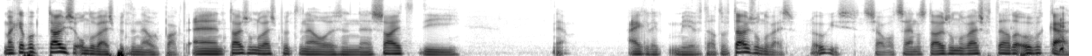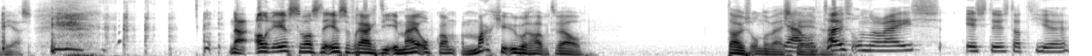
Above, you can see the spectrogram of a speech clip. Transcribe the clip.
Maar ik heb ook thuisonderwijs.nl gepakt. En thuisonderwijs.nl is een eh, site die ja, eigenlijk meer vertelt over thuisonderwijs. Logisch. Het zou wat zijn als thuisonderwijs vertelde over cavia's. nou, allereerst was de eerste vraag die in mij opkwam. Mag je überhaupt wel thuisonderwijs Ja, geven? want thuisonderwijs is dus dat je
